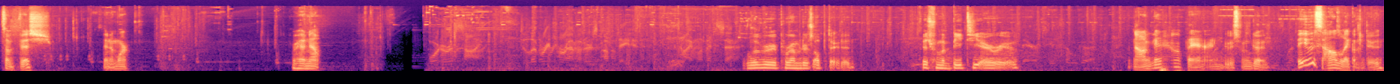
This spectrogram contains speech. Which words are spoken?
Some fish. Say no more. We're heading out. Order assigned. Delivery parameters updated. Fish from a BT area. Now get out there and do some good. It even sounds like them, dude.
